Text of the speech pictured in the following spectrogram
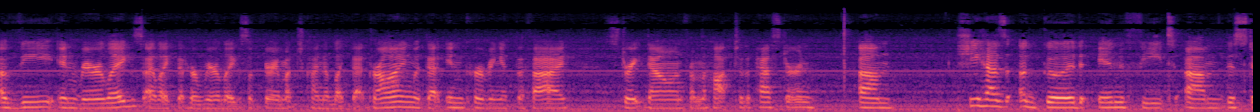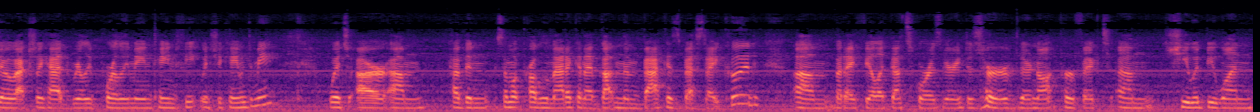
a V in rear legs. I like that her rear legs look very much kind of like that drawing with that incurving at the thigh, straight down from the hock to the pastern. Um, she has a good in feet. Um, this doe actually had really poorly maintained feet when she came to me, which are um, have been somewhat problematic and I've gotten them back as best I could, um, but I feel like that score is very deserved. They're not perfect. Um, she would be one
